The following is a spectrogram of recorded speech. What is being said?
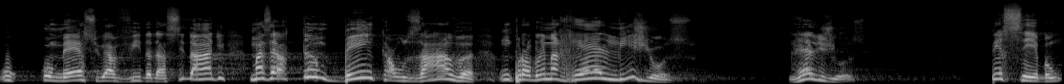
o comércio e a vida da cidade, mas ela também causava um problema religioso. Religioso. Percebam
